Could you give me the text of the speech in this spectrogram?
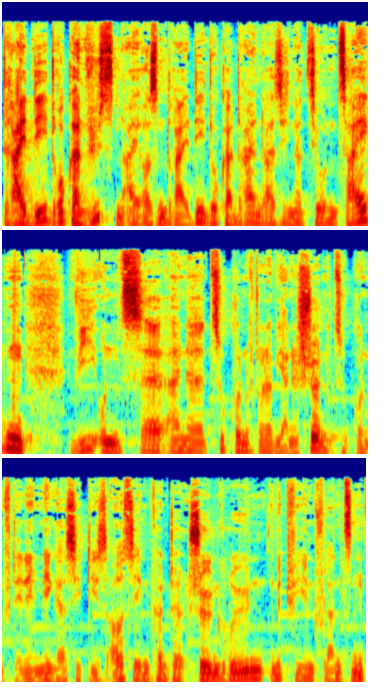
3D-Drucker, ein Wüstenei aus dem 3D-Drucker, 33 Nationen zeigen, wie uns äh, eine Zukunft oder wie eine schöne Zukunft in den Megacities aussehen könnte. Schön grün mit vielen Pflanzen,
